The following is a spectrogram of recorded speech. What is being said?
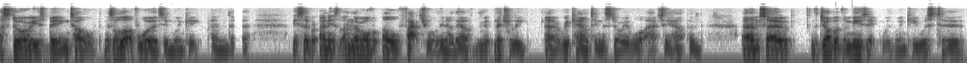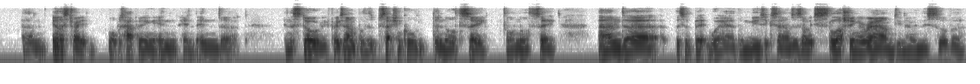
a story is being told. There's a lot of words in Winky, and uh, it's a, and it's and they're all, all factual. You know, they are re- literally uh, recounting the story of what actually happened. Um, so the job of the music with Winky was to um, illustrate what was happening in, in, in the in the story. For example, there's a section called the North Sea or North Sea, and uh, there's a bit where the music sounds as though it's sloshing around, you know, in this sort of a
